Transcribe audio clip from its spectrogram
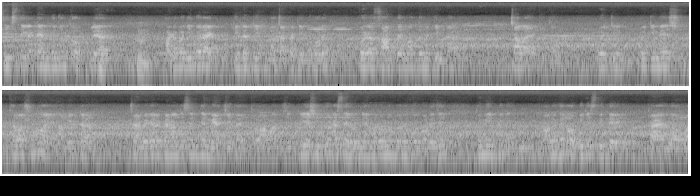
সিক্স থেকে টেন পর্যন্ত প্লেয়ার ভাগাভাগি করে এক তিনটা টিম বা চারটা টিম করে করে সারদের মাধ্যমে টিমটা চালায় আর তো ওই টিম ওই টিমে খেলার সময় আমি একটা ট্রাইবেকারের পেনাল্টি সেট দিয়ে ম্যাচ জিতাই। তো আমার যে প্রিয় শিক্ষক আছে উনি আমার অনুপ্রাণিত করে যে তুমি ভালো খেলো বিকেএসপিতে ট্রায়াল দাও বা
